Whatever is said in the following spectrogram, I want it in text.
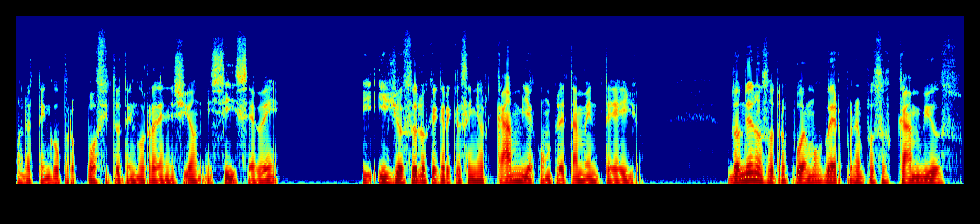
Ahora tengo propósito, tengo redención. Y sí, se ve. Y, yo soy los que cree que el Señor cambia completamente ello. ¿Dónde nosotros podemos ver, por ejemplo, esos cambios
